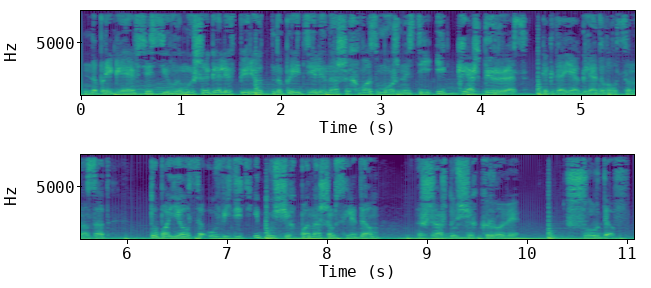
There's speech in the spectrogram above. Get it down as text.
Напрягая все силы, мы шагали вперед на пределе наших возможностей, и каждый раз, когда я оглядывался назад, то боялся увидеть идущих по нашим следам, жаждущих крови, шурдов.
